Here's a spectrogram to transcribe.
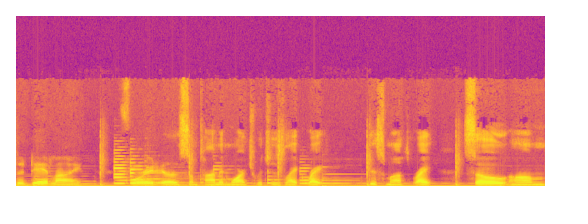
the deadline for it uh, sometime in March, which is like right this month, right? So, um,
